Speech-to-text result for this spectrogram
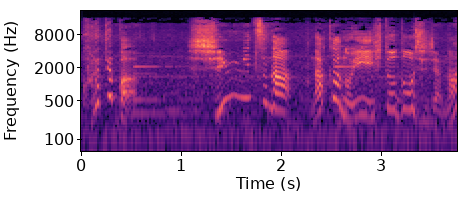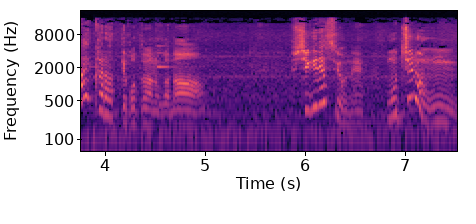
これってやっぱ親密な仲のいい人同士じゃないからってことなのかな。不思議ですよね。もちろん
